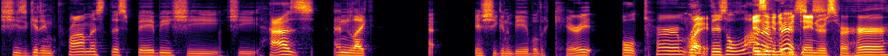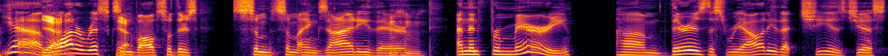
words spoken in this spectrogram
she's getting promised this baby. She she has, and like, uh, is she going to be able to carry it full term? Like, Right. there's a lot. Is it going to be dangerous for her? Yeah, Yeah. a lot of risks Yeah. involved. So there's some some anxiety there. Mhm. And then for Mary, um, there is this reality that she is just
